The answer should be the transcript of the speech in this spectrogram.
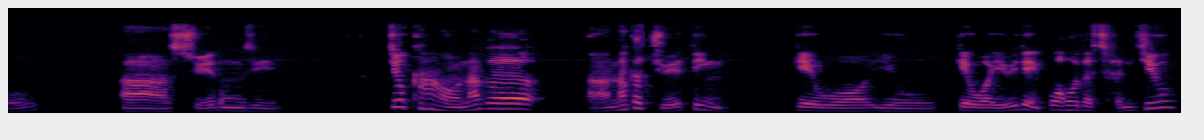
投啊学东西，就刚好那个啊那个决定给我有给我有一点过后的成就，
